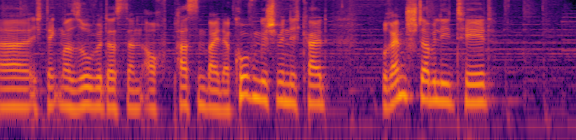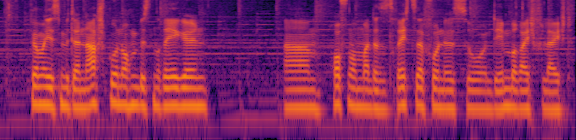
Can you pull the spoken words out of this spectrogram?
Äh, ich denke mal, so wird das dann auch passen bei der Kurvengeschwindigkeit. Bremsstabilität können wir jetzt mit der Nachspur noch ein bisschen regeln. Ähm, hoffen wir mal, dass es rechts davon ist, so in dem Bereich vielleicht.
